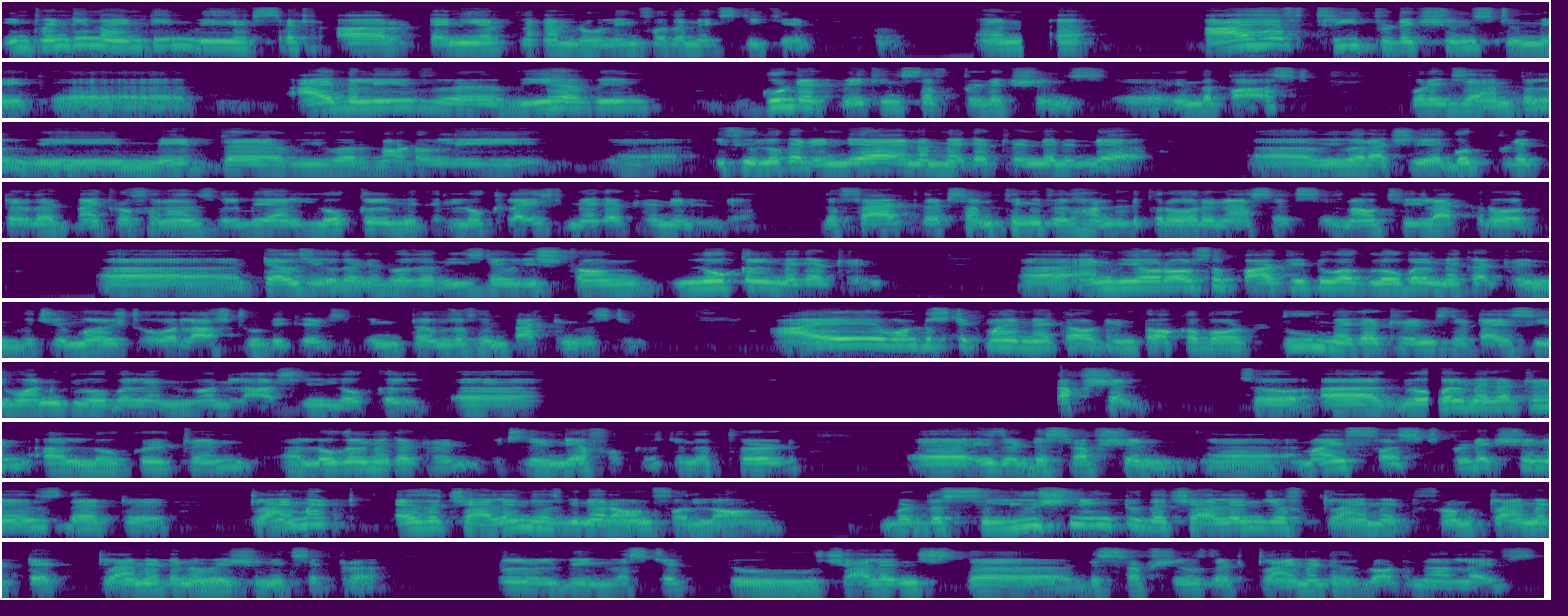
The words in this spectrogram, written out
in 2019 we had set our 10-year plan rolling for the next decade, and uh, I have three predictions to make. I believe uh, we have been good at making such predictions uh, in the past. For example, we made the we were not only uh, if you look at India and a mega trend in India uh, we were actually a good predictor that microfinance will be a local, localized mega trend in India. The fact that something which was 100 crore in assets is now 3 lakh crore uh, tells you that it was a reasonably strong local mega trend. Uh, and we are also party to a global mega trend which emerged over last two decades in terms of impact investing. I want to stick my neck out and talk about two mega trends that I see, one global and one largely local. Uh, disruption. So a global megatrend, a local trend, a local megatrend, which is India focused, and the third uh, is a disruption. Uh, my first prediction is that uh, climate as a challenge has been around for long, but the solutioning to the challenge of climate, from climate tech, climate innovation, etc., will be invested to challenge the disruptions that climate has brought in our lives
